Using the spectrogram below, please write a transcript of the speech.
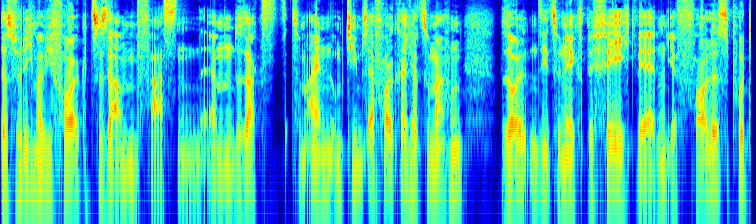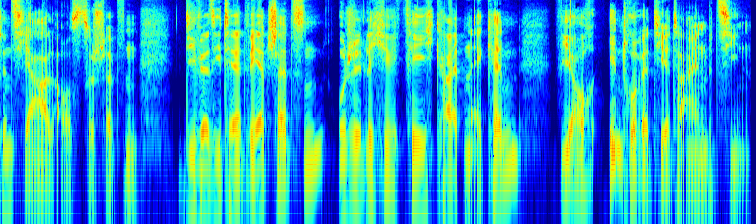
Das würde ich mal wie folgt zusammenfassen. Ähm, du sagst zum einen, um Teams erfolgreicher zu machen, sollten sie zunächst befähigt werden, ihr volles Potenzial auszuschöpfen, Diversität wertschätzen, unterschiedliche Fähigkeiten erkennen, wie auch Introvertierte einbeziehen.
